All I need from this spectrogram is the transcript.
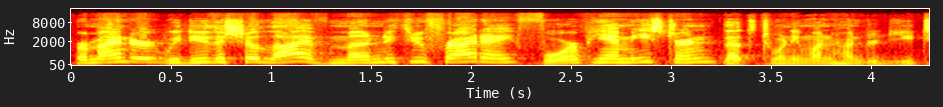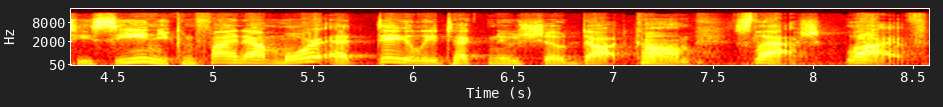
Reminder, we do the show live Monday through Friday, 4 p.m. Eastern. That's 2100 UTC. And you can find out more at dailytechnewsshow.com slash live.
